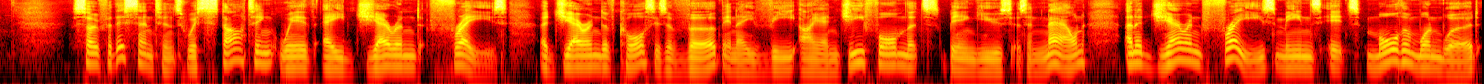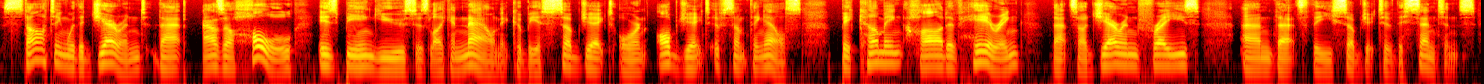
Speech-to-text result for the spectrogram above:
So, for this sentence, we're starting with a gerund phrase. A gerund, of course, is a verb in a VING form that's being used as a noun, and a gerund phrase means it's more than one word, starting with a gerund that, as a whole, is being used as like a noun. It could be a subject or an object of something else. Becoming hard of hearing, that's our gerund phrase, and that's the subject of this sentence.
